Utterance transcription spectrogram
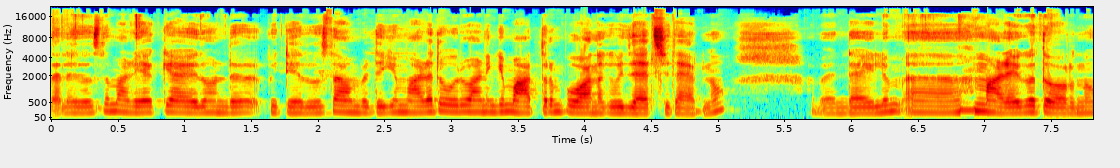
തലേദിവസം മഴയൊക്കെ ആയതുകൊണ്ട് പിറ്റേ ദിവസം ആകുമ്പോഴത്തേക്കും മഴ തോരുവാണെങ്കിൽ മാത്രം പോകാമെന്നൊക്കെ വിചാരിച്ചിട്ടായിരുന്നു. അപ്പോൾ എന്തായാലും മഴയൊക്കെ തോർന്നു.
